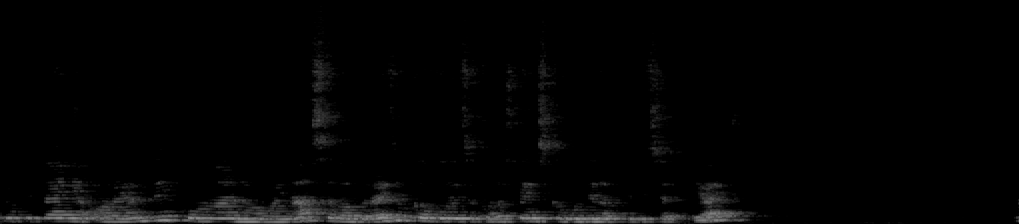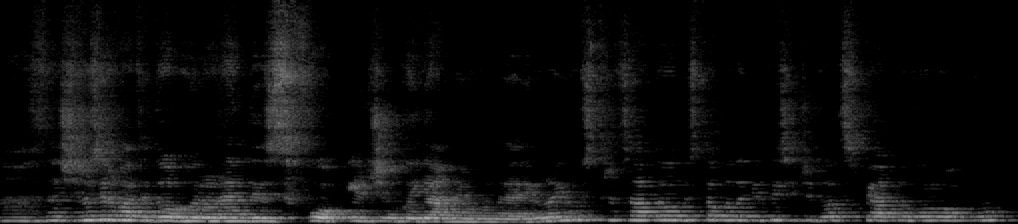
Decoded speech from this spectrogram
Про питання оренди комунального майна села Березівка, вулиця Коростенська, будинок 55. Значить, розірвати договір оренди з ФОП Ільченко Яною Валерівною з 30 листопада 2025 року.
